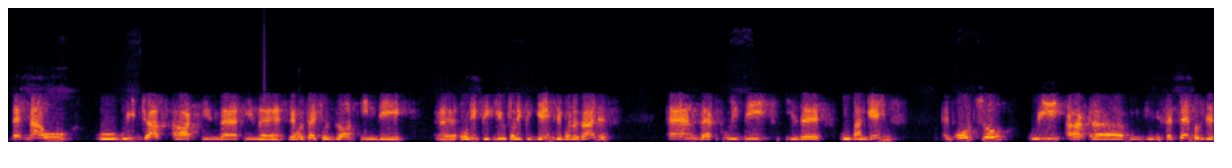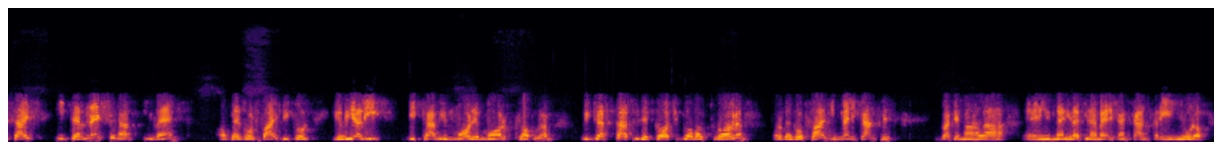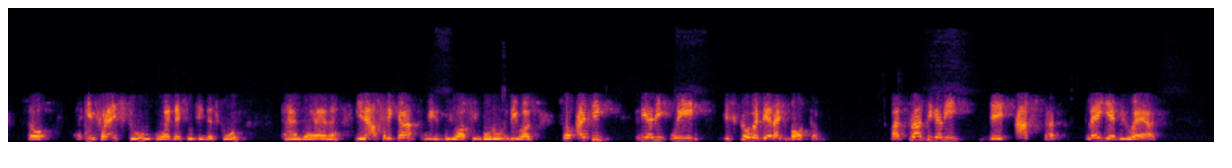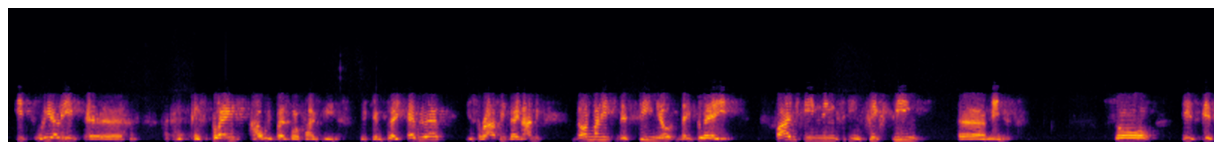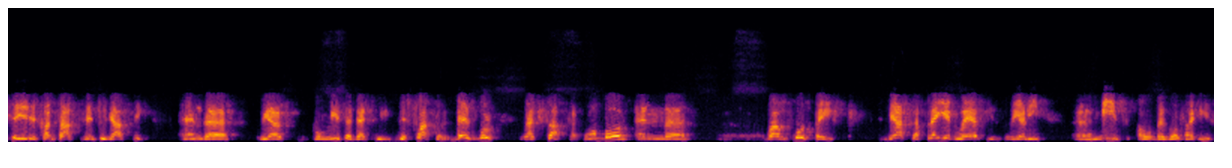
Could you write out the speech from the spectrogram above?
that now we just are in the, in the demonstration zone in the uh, Olympic Youth Olympic Games in Buenos Aires, and uh, will be in the Urban Games, and also we are uh, in September we decide international event of baseball five because it really becoming more and more program. We just started the coach global program for baseball five in many countries, Guatemala, in many Latin American countries, in Europe. So in France too, where they put in the school. And uh, in Africa, we, we was in Burundi. Was so I think really we discovered the right bottom. But practically the after play everywhere, it really uh, explains how baseball five is. We can play everywhere. It's rapid, dynamic. Normally, the senior they play five innings in 15 uh, minutes. So it's, it's, it's fantastic, enthusiastic, and uh, we are convinced that the soccer, baseball, like soccer, one ball and uh, one ball space. The after play everywhere is really uh, our baseball five is.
